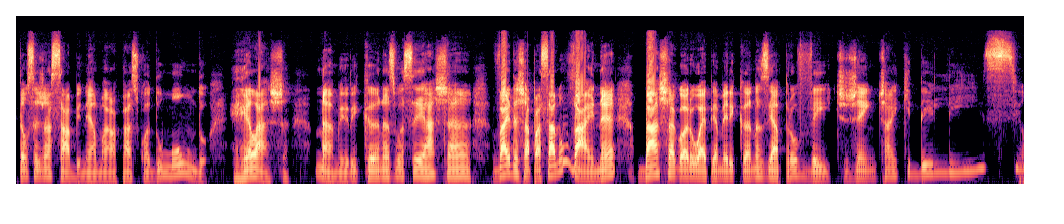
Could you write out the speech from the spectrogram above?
Então você já sabe, né? A maior Páscoa do mundo. Relaxa. Na Americanas você acha. Vai deixar passar? Não vai, né? Baixa agora o app Americanas e aproveite, gente. Ai, que delícia!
